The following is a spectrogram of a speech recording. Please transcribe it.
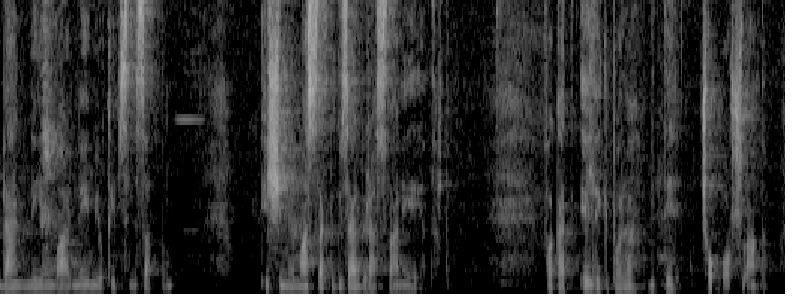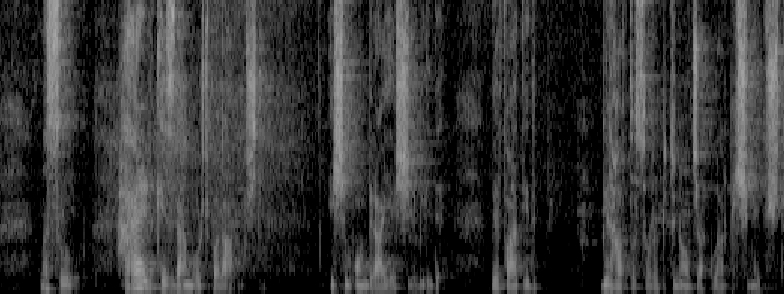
Ben neyim var neyim yok hepsini sattım. Eşimi Maslak'ta güzel bir hastaneye yatırdım. Fakat eldeki para bitti. Çok borçlandım. Nasıl herkesten borç para almıştım. Eşim 11 ay yaşayabildi. Vefat edip bir hafta sonra bütün alacaklar peşime düştü.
